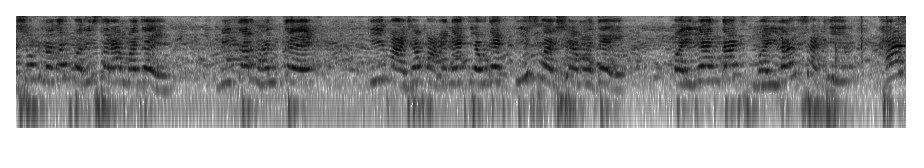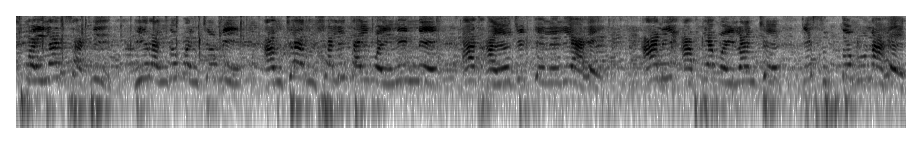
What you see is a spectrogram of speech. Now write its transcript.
अशोकनगर परिसरामध्ये मी तर म्हणते की माझ्या पाहण्यात एवढ्या तीस वर्षामध्ये पहिल्यांदाच महिलांसाठी खास महिलांसाठी ही रंगपंचमी आमच्या ऋषालीताई वहिनींनी आज आयोजित केलेली आहे. आणि आपल्या महिलांचे जे आहेत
